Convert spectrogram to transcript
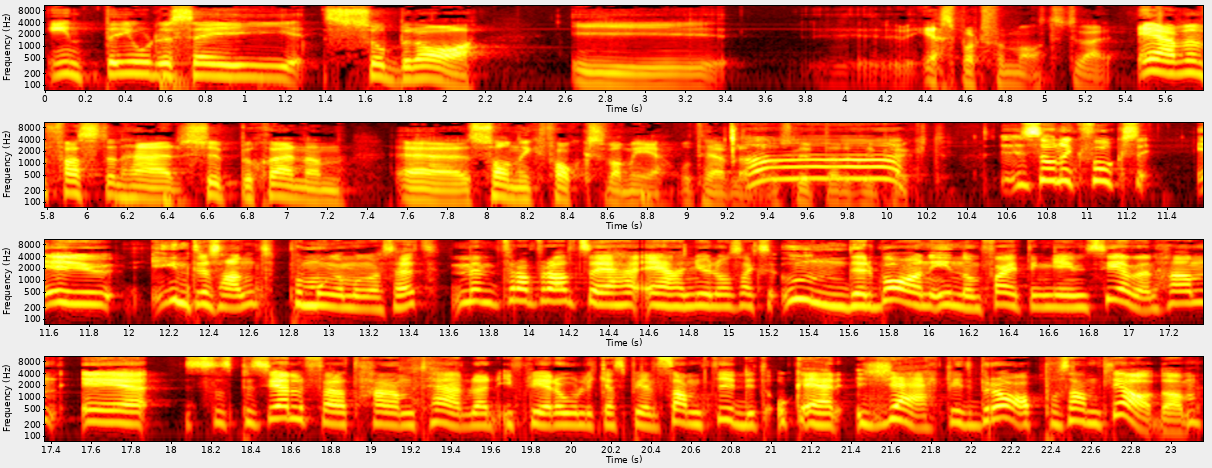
inte gjorde sig så bra i e-sportformat tyvärr. Även fast den här superstjärnan eh, Sonic Fox var med och tävlade och slutade typ Ah. högt. Sonic Fox är ju intressant på många, många sätt. Men framförallt så är han ju någon slags underbarn inom fighting game-scenen. Han är så speciell för att han tävlar i flera olika spel samtidigt och är jäkligt bra på samtliga av dem.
